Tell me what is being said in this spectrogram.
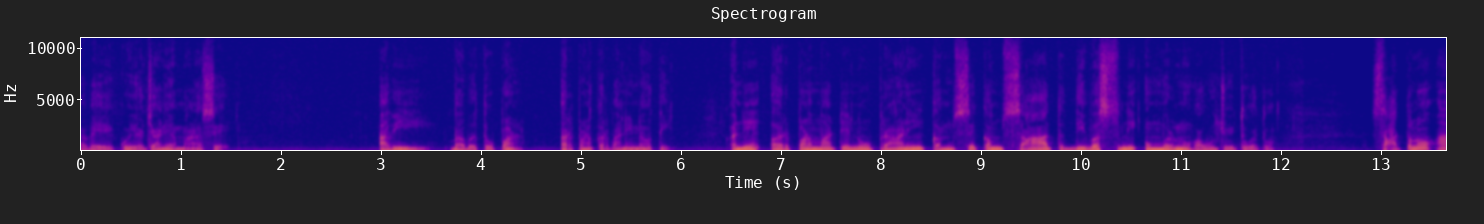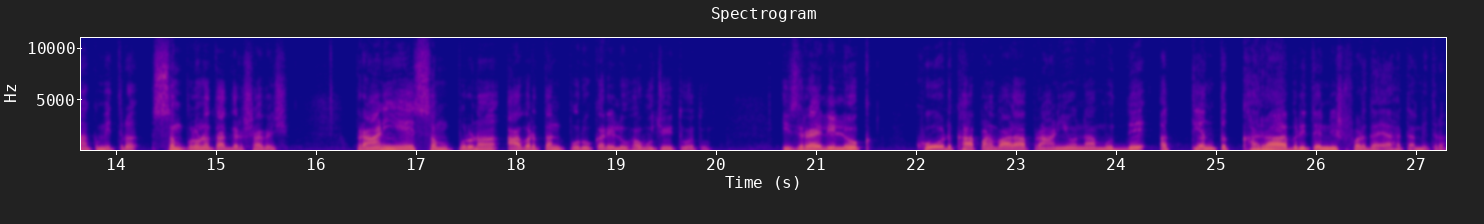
હવે કોઈ અજાણ્યા માણસે આવી બાબતો પણ અર્પણ કરવાની નહોતી. અને અર્પણ માટેનું પ્રાણી કમસે કમ સાત દિવસની ઉંમરનું હોવું જોઈતું હતું. સાતનો આંક મિત્ર સંપૂર્ણતા દર્શાવે છે. પ્રાણીએ સંપૂર્ણ આવર્તન પૂરું કરેલું હોવું જોઈતું હતું. ઇઝરાયેલી લોક ખોડ ખાપણવાળા પ્રાણીઓના મુદ્દે અત્યંત ખરાબ રીતે નિષ્ફળ ગયા હતા મિત્ર.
